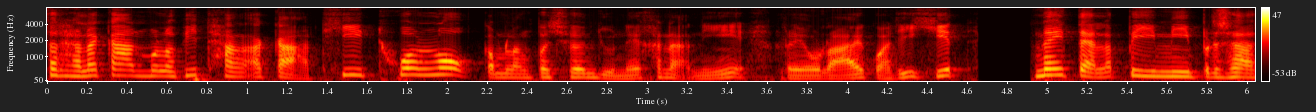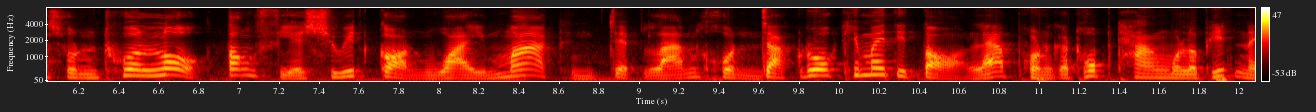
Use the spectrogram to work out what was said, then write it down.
สถานการณ์มลพิษทางอากาศที่ทั่วโลกกำลังเผชิญอยู่ในขณะนี้เลวร้ายกว่าที่คิด ในแต่ละปีมีประชาชนทั่วโลกต้องเสียชีวิตก่อนวัยมากถึง 7 ล้านคน จากโรคที่ไม่ติดต่อ และผลกระทบทางมลพิษใน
